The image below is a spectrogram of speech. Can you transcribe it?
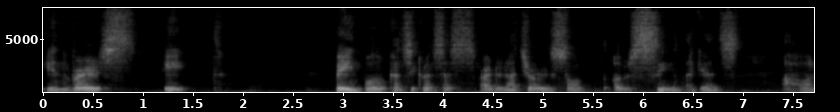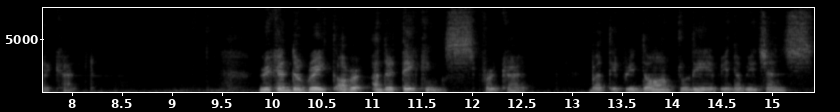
in verse 8. Painful consequences are the natural result of sin against a holy God. We can do great undertakings for God, but if we don't live in obedience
